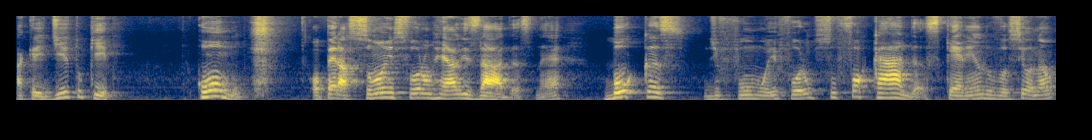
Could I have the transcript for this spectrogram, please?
acredito que como operações foram realizadas, né? Bocas de fumo aí foram sufocadas, querendo você ou não,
